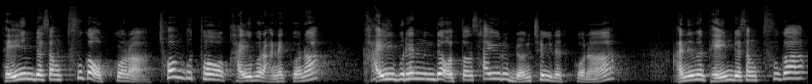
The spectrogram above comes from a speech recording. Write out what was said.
대인 배상 2가 없거나 처음부터 가입을 안 했거나 가입을 했는데 어떤 사유로 면책이 됐거나 아니면 대인 배상 2가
